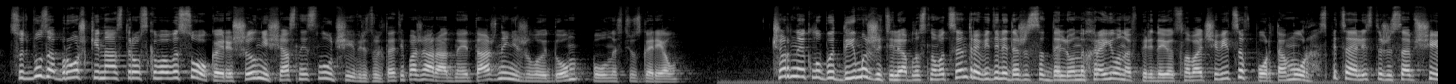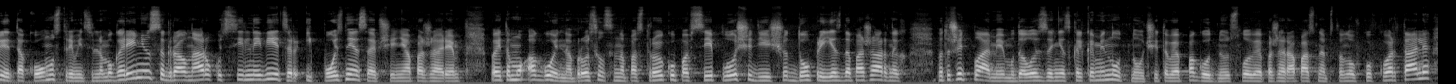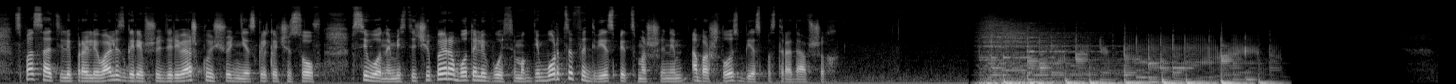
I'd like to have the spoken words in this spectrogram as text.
Судьбу заброшки на Островского Высокой решил несчастный случай. В результате пожара одноэтажный нежилой дом полностью сгорел. Черные клубы дыма жители областного центра видели даже с отдаленных районов, передает слова очевидцев Порт-Амур. Специалисты же сообщили, такому стремительному горению сыграл на руку сильный ветер и позднее сообщение о пожаре. Поэтому огонь набросился на постройку по всей площади еще до приезда пожарных. Потушить пламя им удалось за несколько минут, но учитывая погодные условия пожароопасную обстановку в квартале, спасатели проливали сгоревшую деревяшку еще несколько часов. Всего на месте ЧП работали 8 огнеборцев и 2 спецмашины. Обошлось без пострадавших.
